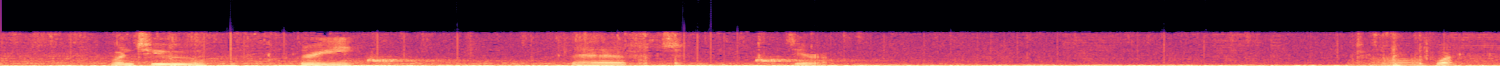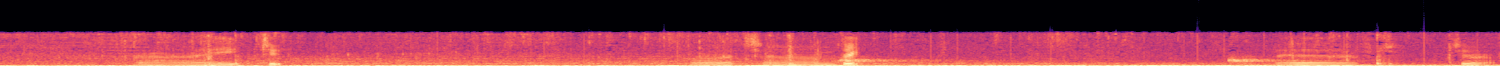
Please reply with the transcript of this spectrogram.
One, two, three. Left, zero. Top one. Right, two. Bottom three. Left, zero.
